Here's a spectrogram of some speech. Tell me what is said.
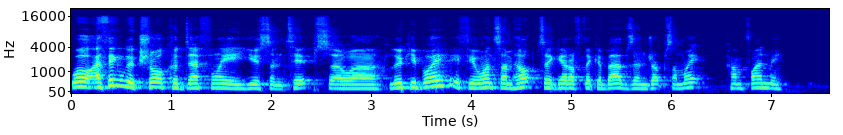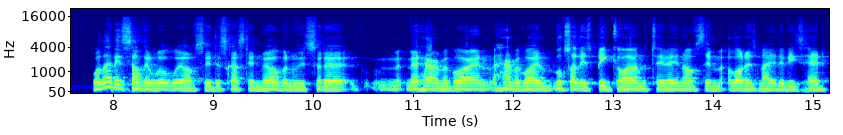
Well, I think Luke Shaw could definitely use some tips. So, uh, Lukey boy, if you want some help to get off the kebabs and drop some weight, come find me. Well, that is something we obviously discussed in Melbourne. We sort of met Harry Maguire, and Harry Maguire looks like this big guy on the TV, and obviously a lot is made of his head.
